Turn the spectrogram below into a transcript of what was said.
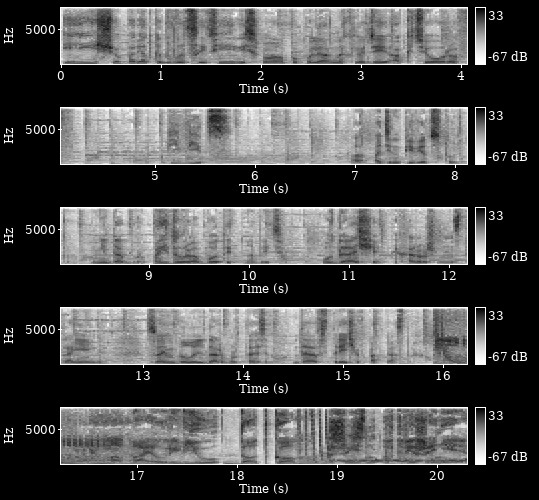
и еще порядка 20 весьма популярных людей, актеров, певиц. А, один певец только. Недобор. Пойду работать над этим. Удачи и хорошего настроения. С вами был Ильдар Муртазин. До встречи в подкастах. MobileReview.com Жизнь в движении.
